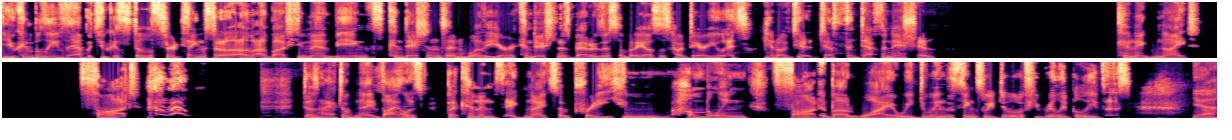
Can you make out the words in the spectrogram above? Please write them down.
you can believe that, but you can still assert things uh, uh, about human beings' conditions and whether your condition is better than somebody else's. How dare you? It's, you know, j- just the definition can ignite thought. Doesn't have to ignite violence, but can ignite some pretty hum- humbling thought about why are we doing the things we do if you really believe this. Yeah.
